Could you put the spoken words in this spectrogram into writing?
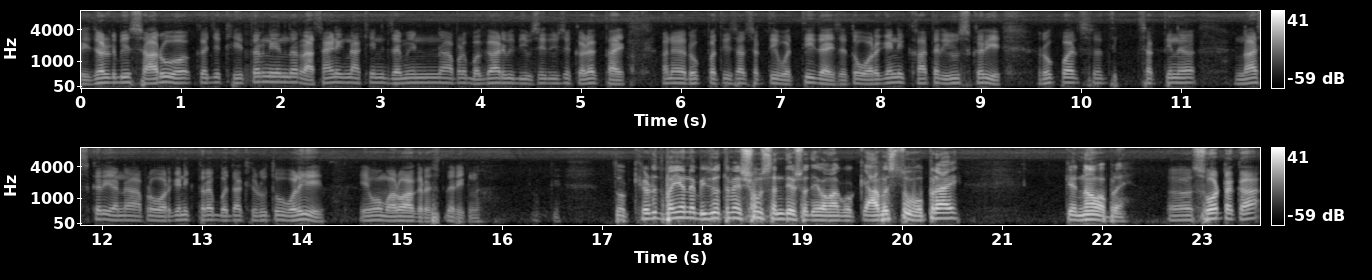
રિઝલ્ટ બી સારું કે જે ખેતરની અંદર રાસાયણિક નાખીને જમીન આપણે બગાડવી દિવસે દિવસે કડક થાય અને રોગ પ્રતિસાર શક્તિ વધતી જાય છે, તો ઓર્ગેનિક ખાતર યુઝ કરી રોગ શક્તિને નાશ કરી અને આપણો ઓર્ગેનિક તરફ બધા ખેડૂતો વળીએ એવો મારો આગ્રહ દરેકને. ઓકે. તો ખેડૂત ભાઈઓને બીજો તમે શું સંદેશો દેવા માગો? કે આ વસ્તુ વપરાય કે ન વપરાય? સો ટકા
